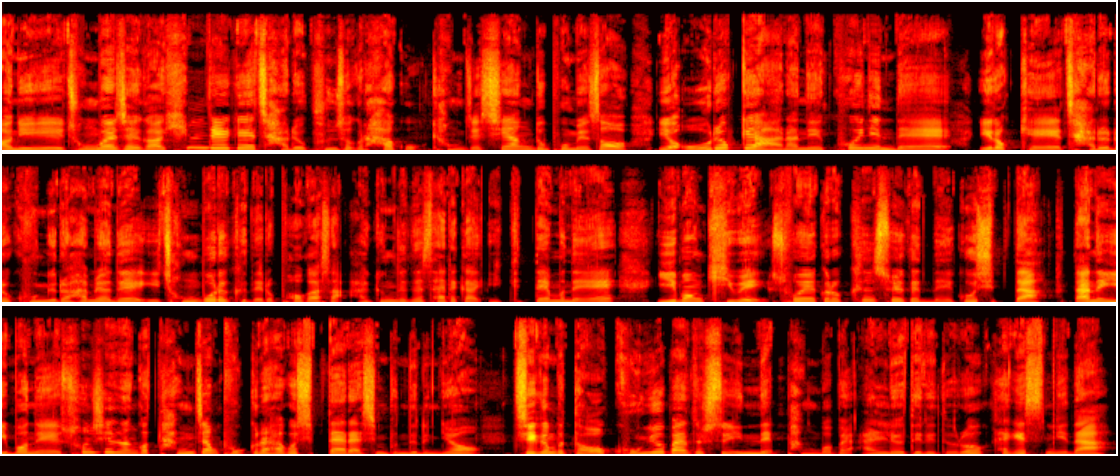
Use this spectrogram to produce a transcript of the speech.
아니 정말 제가 힘들게 자료 분석을 하고 경제 시향도 보면서 이 어렵게 알아낸 코인인데 이렇게 자료를 공유를 하면은 이 정보를 그대로 퍼가서 악용되는 사례가 있기 때문에 이번 기회에 소액으로 큰 수익을 내고 싶다. 나는 이번에 손실난 거 당장 복구를 하고 싶다라신 분들은요. 지금부터 공유받을 수 있는 방법을 알려드리도록 하겠습니다.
